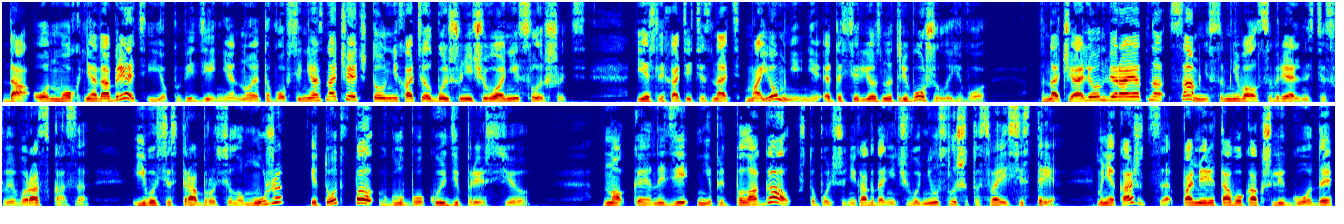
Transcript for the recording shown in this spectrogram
Да, он мог не одобрять ее поведение, но это вовсе не означает, что он не хотел больше ничего о ней слышать. Если хотите знать мое мнение, это серьезно тревожило его. Вначале он, вероятно, сам не сомневался в реальности своего рассказа, его сестра бросила мужа, и тот впал в глубокую депрессию. Но Кеннеди не предполагал, что больше никогда ничего не услышит о своей сестре. Мне кажется, по мере того, как шли годы,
